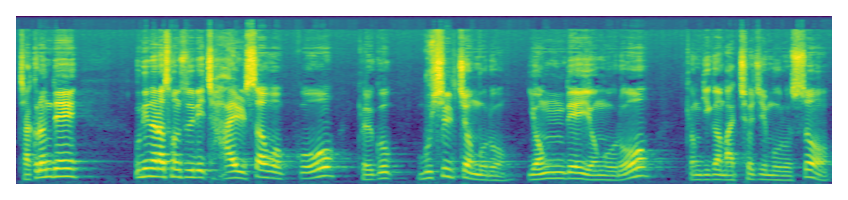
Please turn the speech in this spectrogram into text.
자, 그런데 우리나라 선수들이 잘 싸웠고 결국 무실점으로 0대 0으로 경기가 맞춰짐으로써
